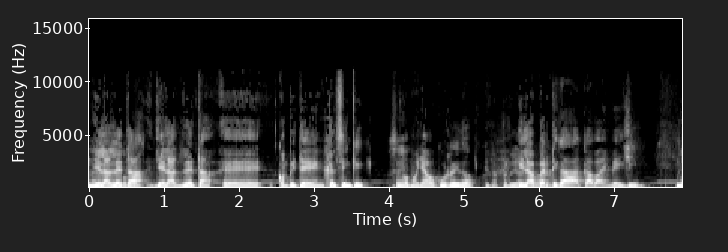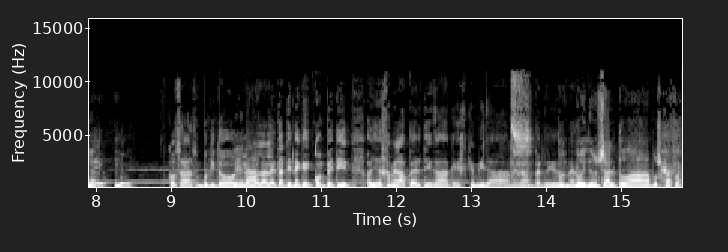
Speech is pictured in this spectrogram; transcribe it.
No y el atleta, y el atleta eh, compite en Helsinki, Sí. como ya ha ocurrido, Y la y la acaba- pértiga acaba en Beijing. Cosas un poquito. De Y luego nada. el atleta tiene que competir. Oye, déjame la pértiga, que es que mira, me la han perdido. Voy, me la- voy de un salto a buscarla.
